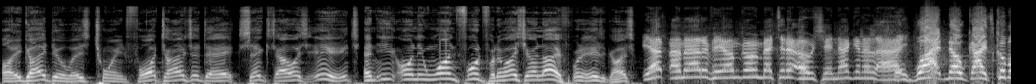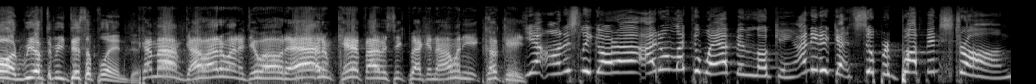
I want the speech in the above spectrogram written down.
All you gotta do is train four times a day, six hours each, and eat only one food for the rest of your life. Pretty easy, guys. Yep, I'm out of here. I'm going back to the ocean. Not gonna lie. Wait, what? No, guys, come on. We have to be disciplined. Come on, go. I don't want to do all that. I don't care if I have a six pack and I want to eat cookies. Yeah, honestly, Gara, I don't like the way I've been looking. I need to get super buff and strong.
